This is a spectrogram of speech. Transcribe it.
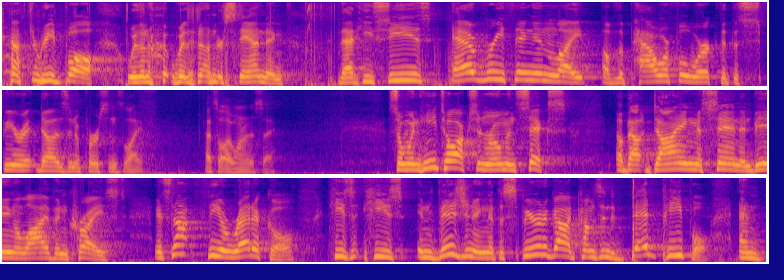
You have to read Paul with an, with an understanding that he sees everything in light of the powerful work that the Spirit does in a person's life. That's all I wanted to say. So when he talks in Romans 6 about dying to sin and being alive in Christ, it's not theoretical. He's, he's envisioning that the Spirit of God comes into dead people and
